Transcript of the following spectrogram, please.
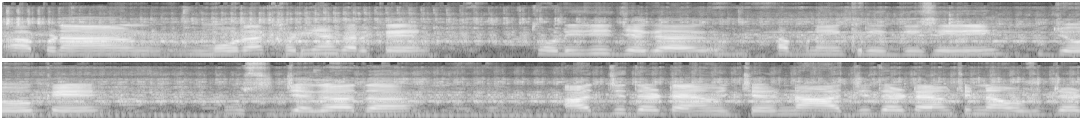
ਆਪਣਾ ਮੋਹਰਾਂ ਖੜੀਆਂ ਕਰਕੇ ਥੋੜ੍ਹੀ ਜਿਹੀ ਜਗ੍ਹਾ ਆਪਣੀ ਖਰੀਦੀ ਸੀ ਜੋ ਕਿ ਉਸ ਜਗ੍ਹਾ ਦਾ ਅੱਜ ਦੇ ਟਾਈਮ 'ਚ ਨਾ ਅੱਜ ਦੇ ਟਾਈਮ 'ਚ, ਨਾ ਉਸ ਦੇ,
